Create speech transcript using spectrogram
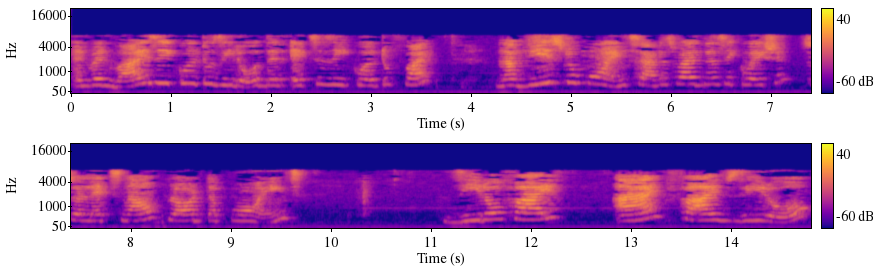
And when y is equal to 0, then x is equal to 5. Now these two points satisfy this equation. So let's now plot the points 0, 5 and 5, 0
